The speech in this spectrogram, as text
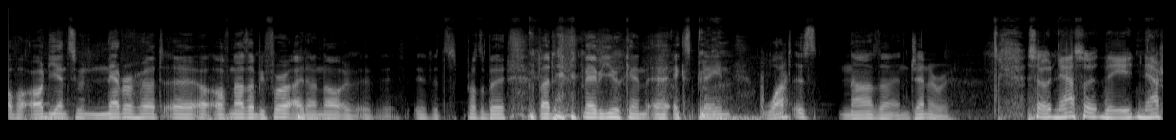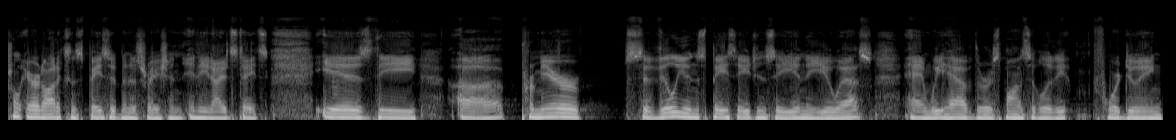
of our audience who never heard uh, of NASA before, I don't know if, if, it's possible, but maybe you can uh, explain what is NASA in general. So NASA, the National Aeronautics and Space Administration in the United States, is the uh, premier civilian space agency in the U.S., and we have the responsibility for doing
